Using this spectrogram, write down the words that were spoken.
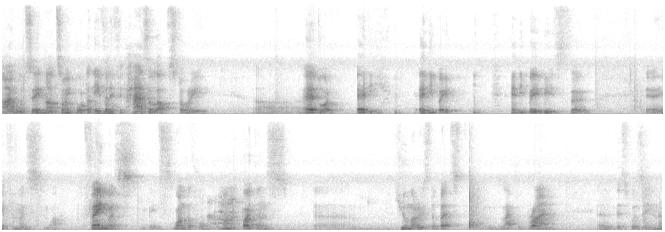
I would say, not so important, even if it has a love story. Uh, Edward, Eddie, Eddie Baby, Eddie Baby is uh, infamous, well, famous. It's wonderful. Monty Python's uh, humor is the best. Life of Brian. Uh, this was in uh,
